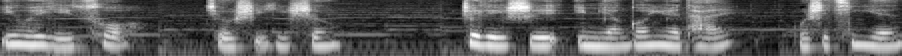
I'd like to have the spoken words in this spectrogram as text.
因为一错就是一生。这里是一米阳光音乐台，我是青言。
